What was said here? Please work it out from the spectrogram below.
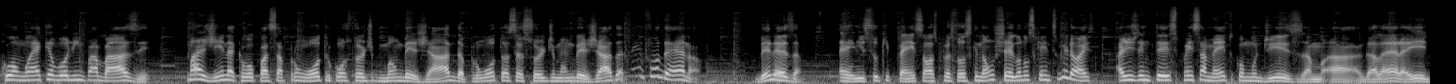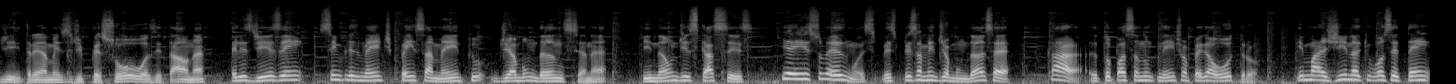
Como é que eu vou limpar a base? Imagina que eu vou passar para um outro consultor de mão beijada, para um outro assessor de mão beijada, nem fudendo. Beleza. É isso que pensam as pessoas que não chegam nos 500 milhões. A gente tem que ter esse pensamento, como diz a, a galera aí de treinamentos de pessoas e tal, né? Eles dizem simplesmente pensamento de abundância, né? E não de escassez. E é isso mesmo. Esse, esse pensamento de abundância é, cara, eu tô passando um cliente para pegar outro. Imagina que você tem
